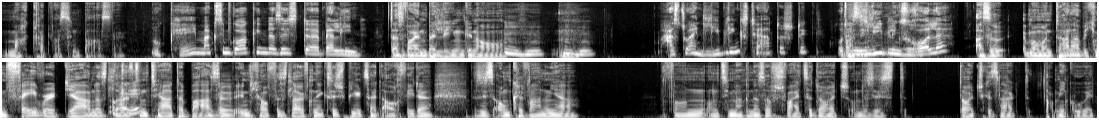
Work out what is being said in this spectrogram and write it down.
mache gerade was in Basel. Okay, Maxim Gorkin, das ist äh, Berlin. Das war in Berlin, genau. Mhm, mhm. Hast du ein Lieblingstheaterstück? Oder Was eine Lieblingsrolle? Also momentan habe ich ein Favorite, ja, und das Okay. läuft im Theater Basel. Und ich hoffe, es läuft nächste Spielzeit auch wieder. Das ist Onkel Vanya. Von, und sie machen das auf Schweizerdeutsch und es ist deutsch gesagt, Tommy gut.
